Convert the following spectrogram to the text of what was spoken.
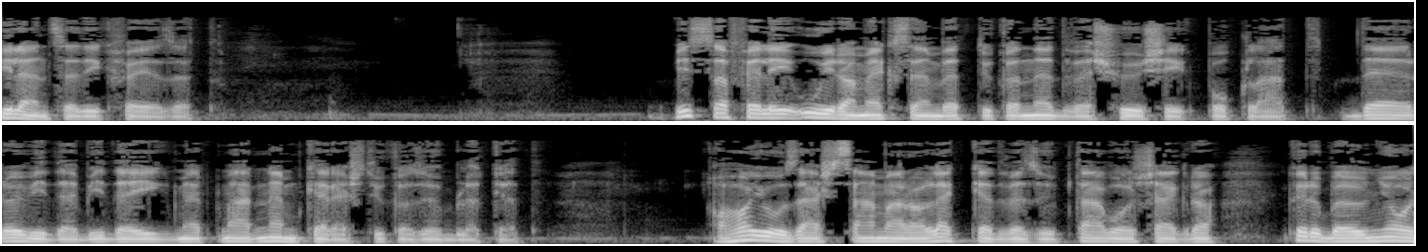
Kilencedik fejezet Visszafelé újra megszenvedtük a nedves hőség poklát, de rövidebb ideig, mert már nem kerestük az öblöket. A hajózás számára a legkedvezőbb távolságra körülbelül 8-10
